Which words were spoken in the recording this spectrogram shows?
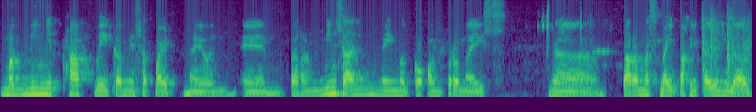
mag-meet halfway kami sa part na yon And parang minsan may magko-compromise na para mas maipakita yung love.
